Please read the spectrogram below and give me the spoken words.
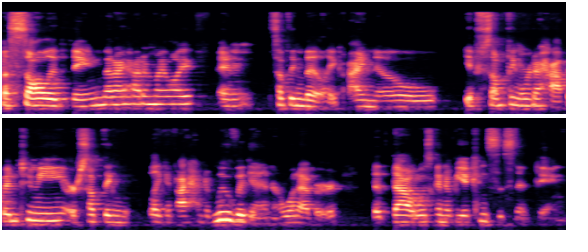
a solid thing that I had in my life and something that like I know if something were to happen to me or something like if I had to move again or whatever that that was going to be a consistent thing.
